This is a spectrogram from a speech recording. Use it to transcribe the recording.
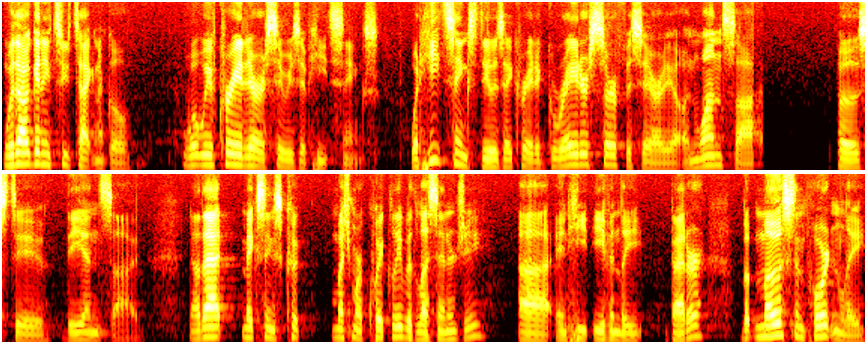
Without getting too technical, what we've created are a series of heat sinks. What heat sinks do is they create a greater surface area on one side opposed to the inside. Now that makes things cook much more quickly with less energy uh, and heat evenly better. But most importantly,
